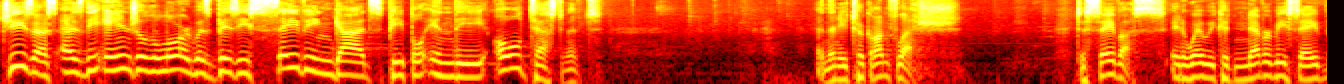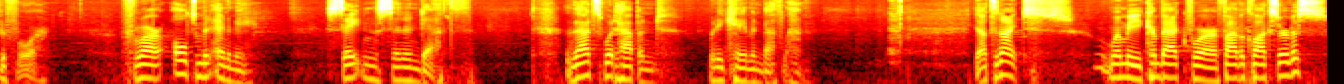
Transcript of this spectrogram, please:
Jesus, as the angel of the Lord, was busy saving God's people in the Old Testament. And then he took on flesh to save us in a way we could never be saved before from our ultimate enemy, Satan, sin, and death. That's what happened when he came in Bethlehem. Now, tonight, when we come back for our five o'clock service,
